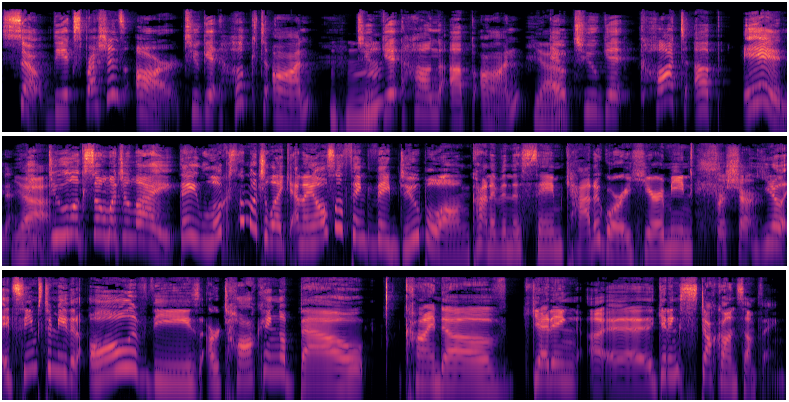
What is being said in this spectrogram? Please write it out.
So the expressions are to get hooked on, Mhm. to get hung up on, Yep. and to get caught up in. Yeah. They do look so much alike. They look so much alike, and I also think they do belong kind of in the same category here. I mean, For sure. you know, it seems to me that all of these are talking about kind of getting uh, getting stuck on something,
